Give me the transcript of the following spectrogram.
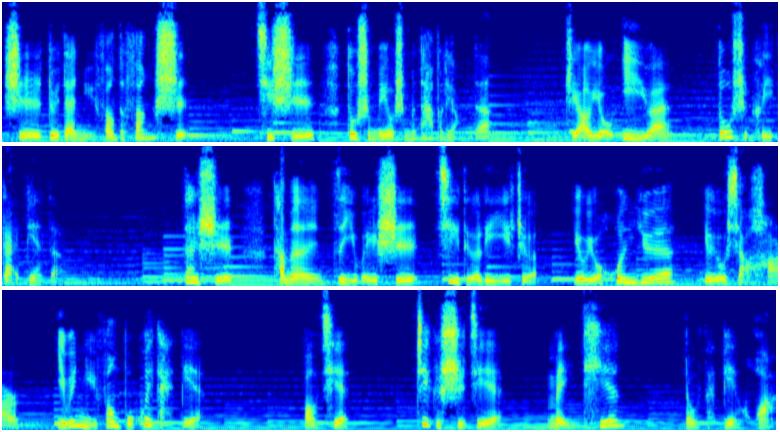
是对待女方的方式。其实都是没有什么大不了的，只要有意愿，都是可以改变的。但是他们自以为是既得利益者，又有婚约，又有小孩儿，以为女方不会改变。抱歉，这个世界每天都在变化，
